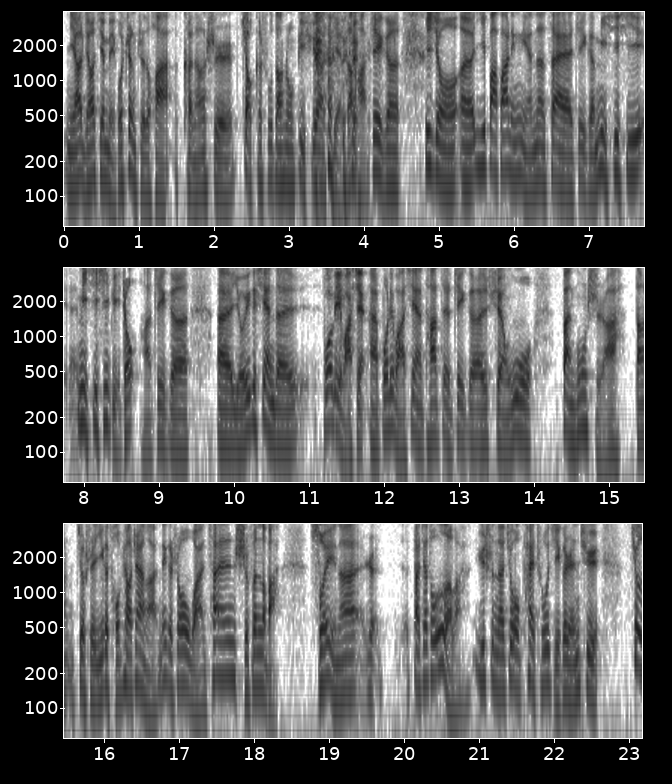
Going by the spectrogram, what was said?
你要了解美国政治的话，可能是教科书当中必须要写的啊。这个一九呃一八八零年呢，在这个密西西密西西比州啊，这个呃有一个县的玻利瓦县啊，玻利瓦县它的这个选务办公室啊，当就是一个投票站啊。那个时候晚餐时分了吧，所以呢，人大家都饿了，于是呢就派出几个人去。就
